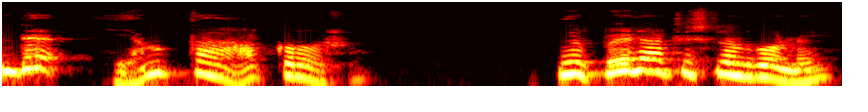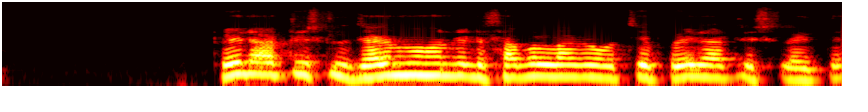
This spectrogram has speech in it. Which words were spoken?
అంటే ఎంత ఆక్రోషం. మీరు పెయిడ్ ఆర్టిస్టులు అనుకోండి. పెయిడ్ ఆర్టిస్టులు జగన్మోహన్ రెడ్డి సభల్లాగా వచ్చే పెయిడ్ ఆర్టిస్టులు అయితే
